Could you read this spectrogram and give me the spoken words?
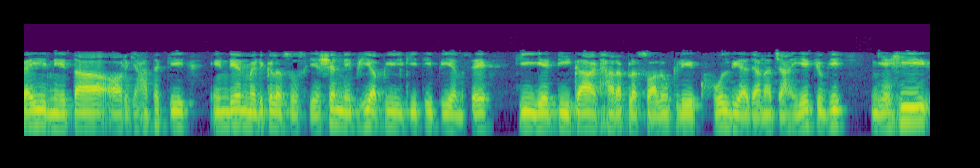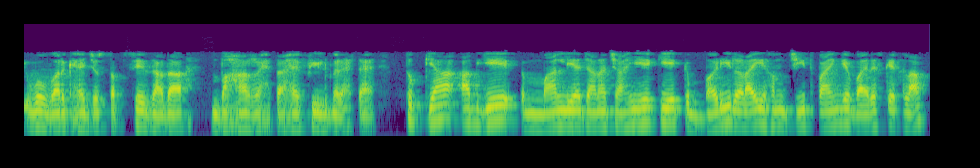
कई नेता और यहाँ तक कि इंडियन मेडिकल एसोसिएशन ने भी अपील की थी पीएम से कि ये टीका 18 प्लस वालों के लिए खोल दिया जाना चाहिए, क्योंकि यही वो वर्ग है जो सबसे ज़्यादा बाहर रहता है, फ़ील्ड में रहता है। तो क्या अब ये मान लिया जाना चाहिए कि एक बड़ी लड़ाई हम जीत पाएँगे वायरस के खिलाफ?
